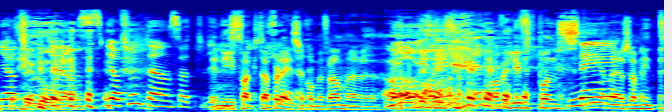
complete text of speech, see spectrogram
jag tror, inte sessionen. ens, jag tror inte ens att vi Det är ny fakta för dig som kommer fram här nu. Har vi lyft på en sten Nej. här som inte...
